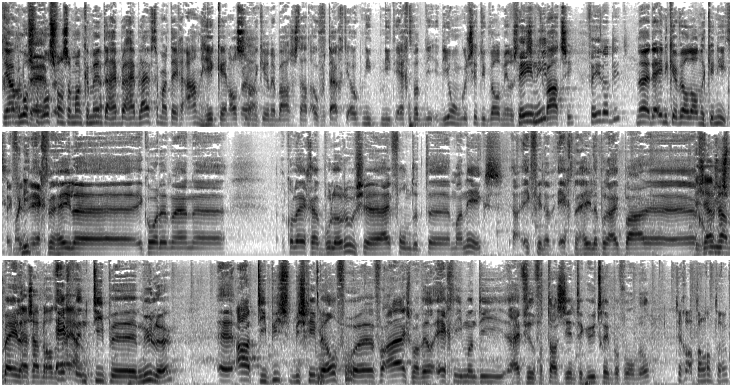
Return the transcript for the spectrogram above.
Ja. los van, los van zijn mankementen, hij, hij blijft er maar tegenaan hikken. En als hij Ja. dan een keer in de basis staat, overtuigt hij ook niet, niet echt. Want die, die jongen zit natuurlijk wel inmiddels Vind in je de niet? situatie. Vind je dat niet? Nee, de ene keer wel, de andere keer niet. Ik maar vind niet het echt een hele... Ik hoorde mijn eh, collega Boularouche, hij vond het eh, maar niks. Ja, ik vind dat echt een hele bruikbare, eh Dus goede speler. er echt bij een type Müller. Eh, atypisch misschien wel voor, eh, voor Ajax, maar wel echt iemand die... Hij viel fantastisch in tegen Utrecht bijvoorbeeld. Tegen Atalanta ook.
